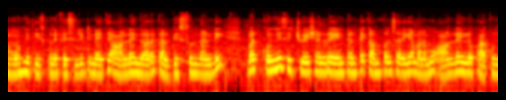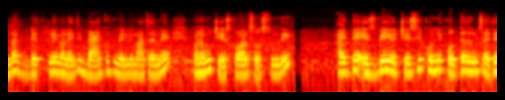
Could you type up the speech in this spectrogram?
అమౌంట్ని తీసుకునే ఫెసిలిటీని అయితే ఆన్లైన్ ద్వారా కల్పిస్తుందండి. బట్ కొన్ని సిచ్యువేషన్లో ఏంటంటే కంపల్సరీగా మనము ఆన్లైన్లో కాకుండా డెత్ క్లెయిమ్ అనేది బ్యాంకుకి వెళ్ళి మాత్రమే మనము చేసుకోవాల్సి వస్తుంది. అయితే ఎస్బీఐ వచ్చేసి కొన్ని కొత్త రూల్స్ అయితే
